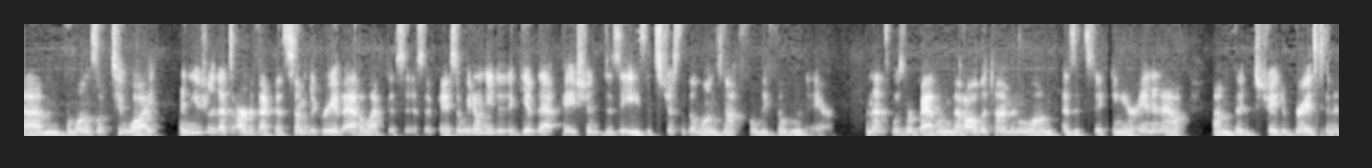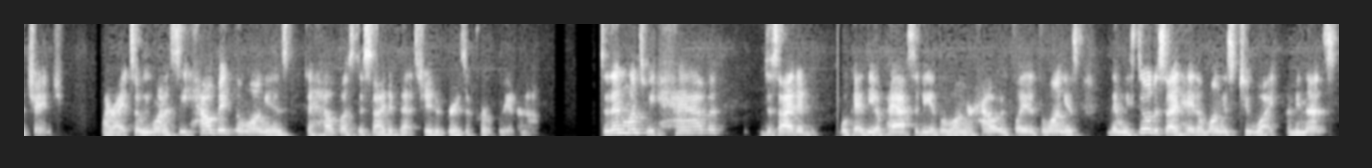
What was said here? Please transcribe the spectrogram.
um, the lungs look too white, and usually that's artifact, that's some degree of atelectasis, okay? So we don't need to give that patient disease, it's just that the lung's not fully filled with air. And that's what we're battling that all the time in the lung as it's taking air in and out, um, the shade of gray is gonna change. All right, so we wanna see how big the lung is to help us decide if that shade of gray is appropriate or not. So then once we have decided, okay, the opacity of the lung or how inflated the lung is, then we still decide, hey, the lung is too white. I mean, that's,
